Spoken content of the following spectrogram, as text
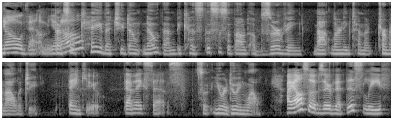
know them, you That's know? okay that you don't know them because this is about observing, not learning term- terminology. Thank you. That makes sense. So you are doing well. I also observed that this leaf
